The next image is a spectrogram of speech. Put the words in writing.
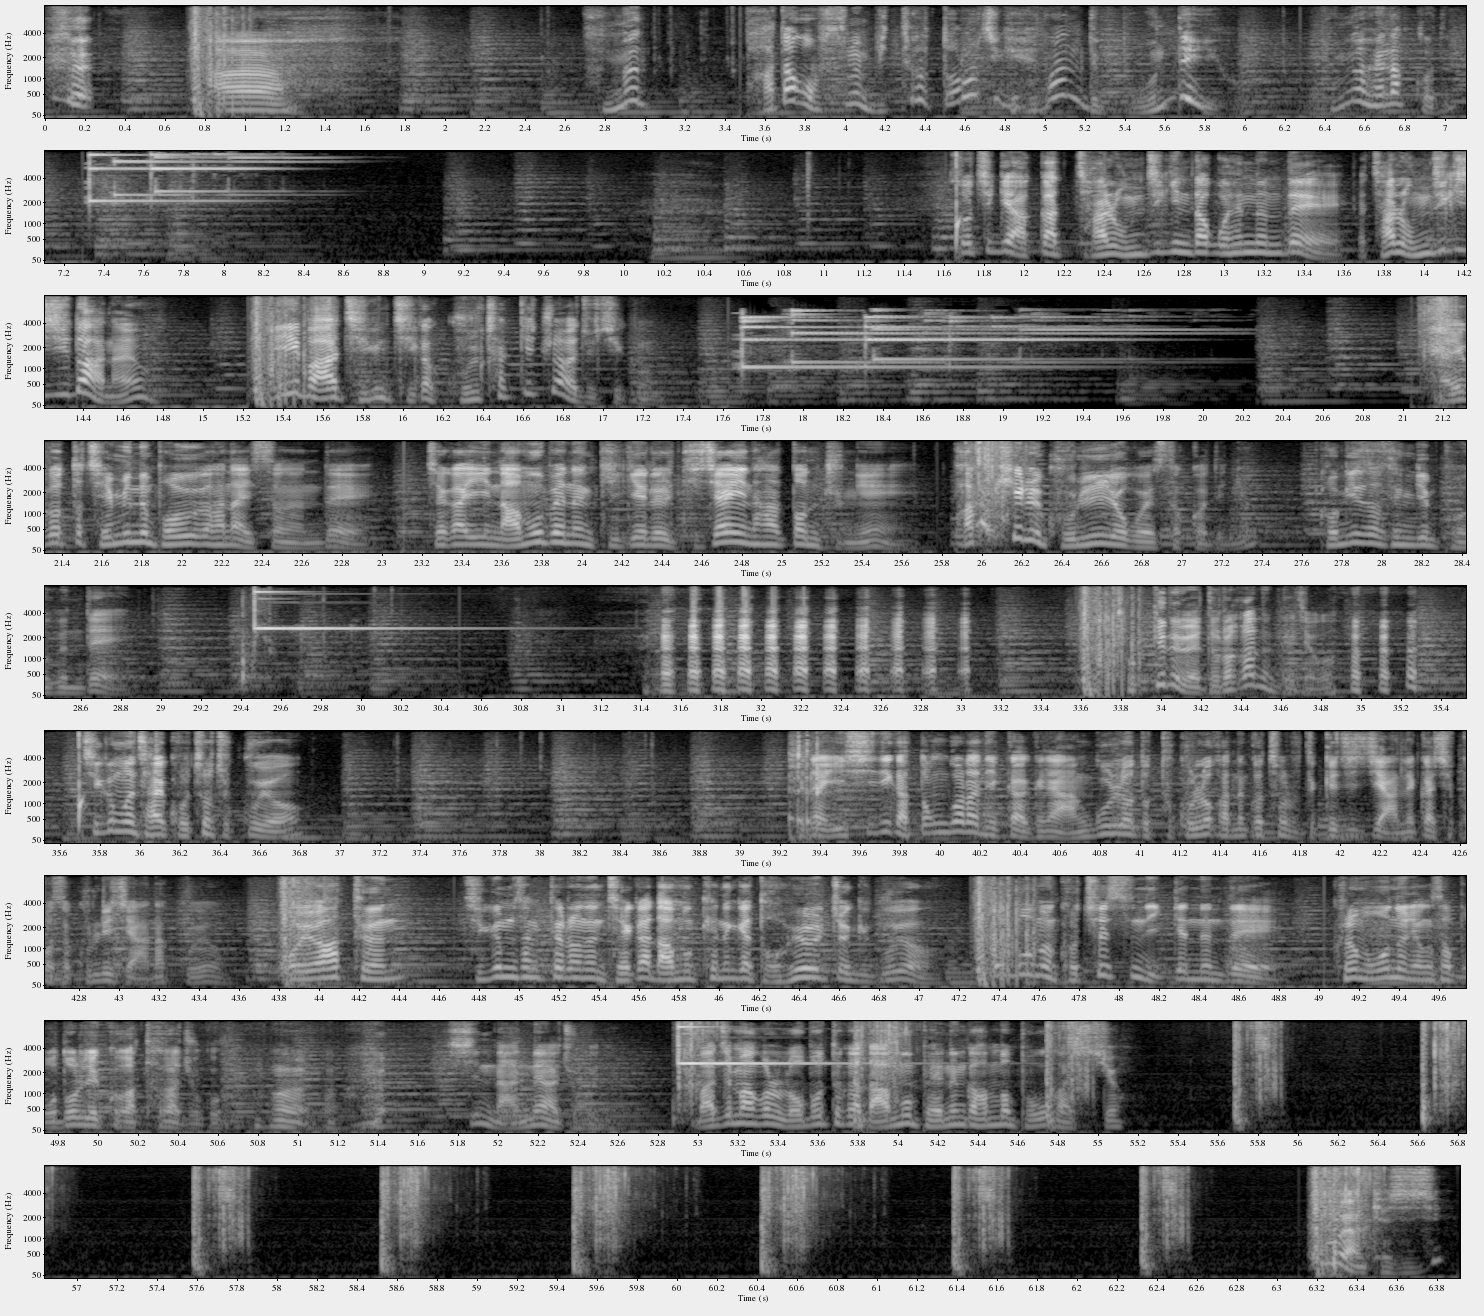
아 분명 바닥 없으면 밑으로 떨어지게 해놨는데 뭔데 이거? 분명 해놨거든. 솔직히 아까 잘 움직인다고 했는데 잘 움직이지도 않아요. 이봐 지금 지가 굴 찾기 좋아하죠 지금. 아, 이것도 재밌는 버그가 하나 있었는데 제가 이 나무 베는 기계를 디자인하던 중에 바퀴를 굴리려고 했었거든요. 거기서 생긴 버그인데 도끼는 왜 돌아가는데 저거? 지금은 잘 고쳐줬고요. 그냥 이 CD가 동그라니까 그냥 안 굴려도 두 굴러가는 것처럼 느껴지지 않을까 싶어서 굴리지 않았고요. 어 여하튼 지금 상태로는 제가 나무 캐는 게 더 효율적이고요. 또 보면 고칠 수는 있겠는데 그럼 오늘 영상 못 올릴 것 같아가지고 씬 났네 아주 그냥. 마지막으로 로보트가 나무 베는 거 한번 보고 가시죠. 왜 안 켜지지?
